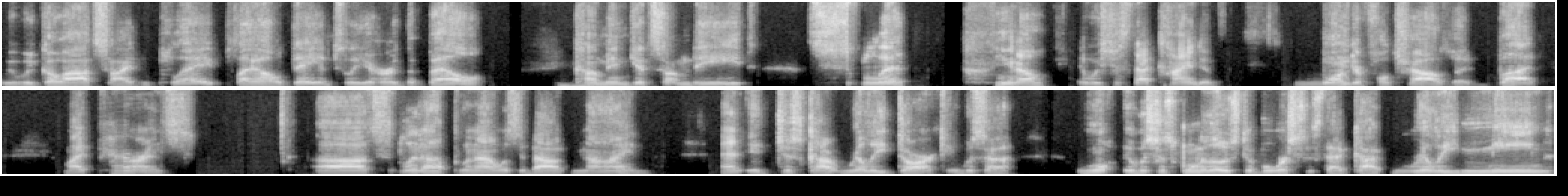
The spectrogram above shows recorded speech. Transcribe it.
We would go outside and play, play all day until you heard the bell, come in, get something to eat, split. You know, it was just that kind of wonderful childhood. But my parents uh, split up when I was about nine, and it just got really dark. It was a, it was just one of those divorces that got really mean,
